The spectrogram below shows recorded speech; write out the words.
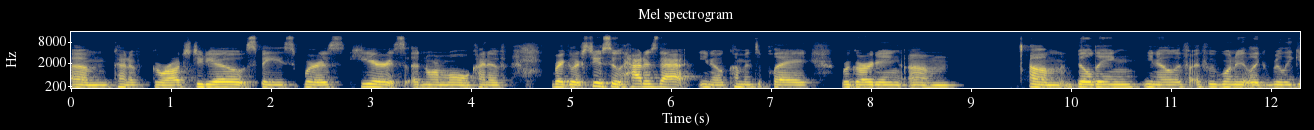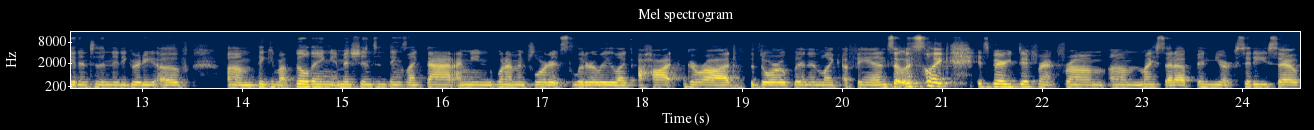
um, kind of garage studio space, whereas here it's a normal kind of regular studio. So how does that, you know, come into play regarding um, um, building, you know, if, if we want to like really get into the nitty gritty of um, thinking about building emissions and things like that. I mean, when I'm in Florida, it's literally like a hot garage with the door open and like a fan. So it's like, it's very different from um, my setup in New York City. So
